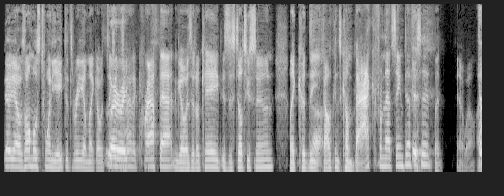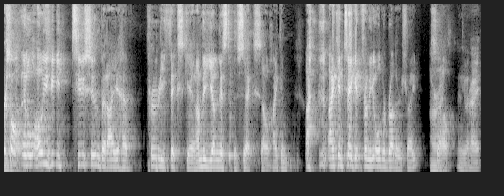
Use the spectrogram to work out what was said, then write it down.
Yeah, yeah, it was almost twenty-eight to three. I'm like, I was thinking Right, right. how to craft that and go. Is it okay? Is it still too soon? Like, could the Uh. Falcons come back from that same deficit? But yeah, well. First of all, it'll always be too soon, but I have pretty thick skin. I'm the youngest of six, so I can I, can take it from the older brothers, right? All so anyway, Right.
